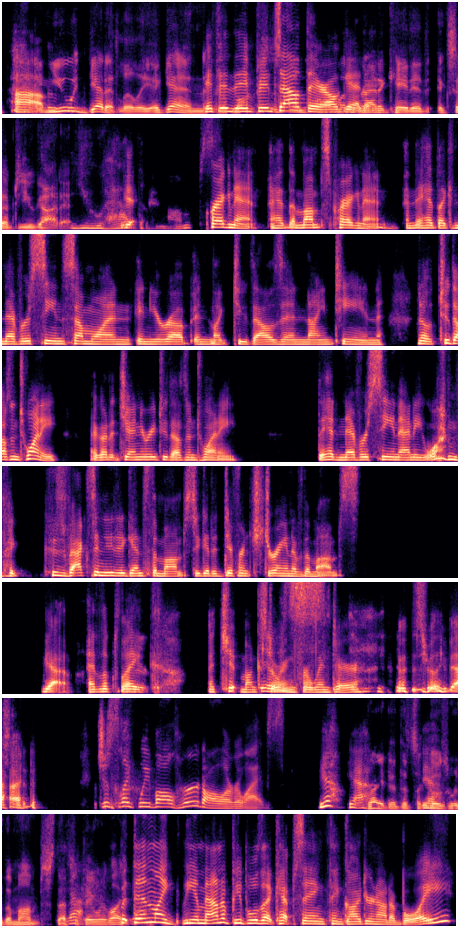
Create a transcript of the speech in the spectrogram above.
Um, you would get it, Lily. Again, If it- if it's out there, I'll but get it. eradicated. Except you got it. You had Yeah. the mumps. pregnant. I had the mumps pregnant, and they had like never seen someone in Europe in like 2019. No, 2020. I got it January 2020. They had never seen anyone like who's vaccinated against the mumps to get a different strain of the mumps. Yeah, I looked like a chipmunk It storing for winter. It was really bad. Just like we've all heard all our lives. Yeah. Yeah. Right. that- That's like Yeah. those were the mumps. That's Yeah. what they were like. But then, like the amount of people that kept saying, "Thank God you're not a boy,"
